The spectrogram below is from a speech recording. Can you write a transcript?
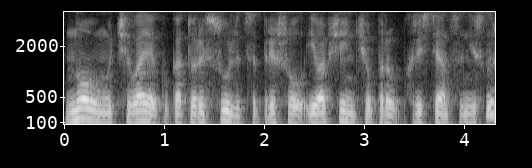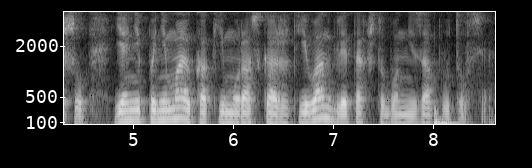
новому человеку, который с улицы пришел и вообще ничего про христианство не слышал, я не понимаю, как ему расскажут Евангелие так, чтобы он не запутался.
